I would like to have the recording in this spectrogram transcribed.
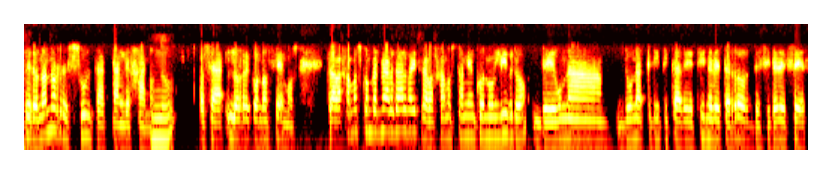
pero no nos resulta tan lejano no o sea, lo reconocemos. Trabajamos con Bernardo Alba y trabajamos también con un libro de una, de una crítica de cine de terror, de Sire de Fez,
